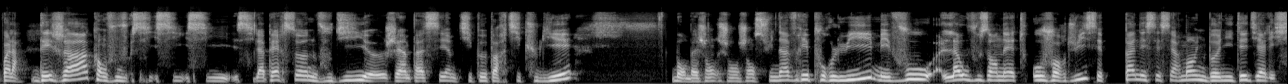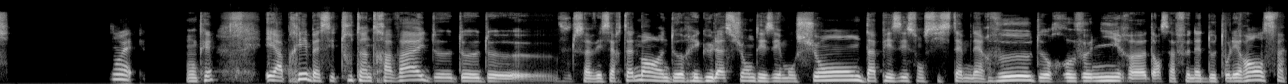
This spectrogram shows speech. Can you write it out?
Voilà, déjà, quand vous, si, si, si, si la personne vous dit euh, j'ai un passé un petit peu particulier, bon, ben, j'en- suis navrée pour lui, mais vous, là où vous en êtes aujourd'hui, c'est pas nécessairement une bonne idée d'y aller. Ouais, Et après, ben, c'est tout un travail de, de, de, vous le savez certainement, hein, de régulation des émotions, d'apaiser son système nerveux, de revenir euh, dans sa fenêtre de tolérance. Enfin,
